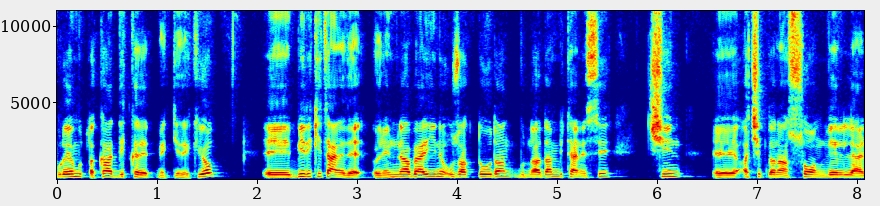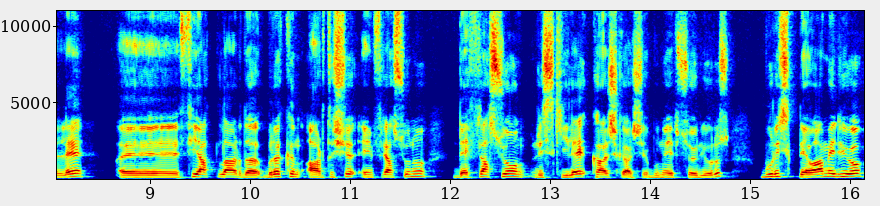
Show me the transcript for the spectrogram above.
buraya mutlaka dikkat etmek gerekiyor. E, bir iki tane de önemli haber yine uzak doğudan. Bunlardan bir tanesi Çin e, açıklanan son verilerle e, fiyatlarda bırakın artışı enflasyonu deflasyon riskiyle karşı karşıya. Bunu hep söylüyoruz. Bu risk devam ediyor.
